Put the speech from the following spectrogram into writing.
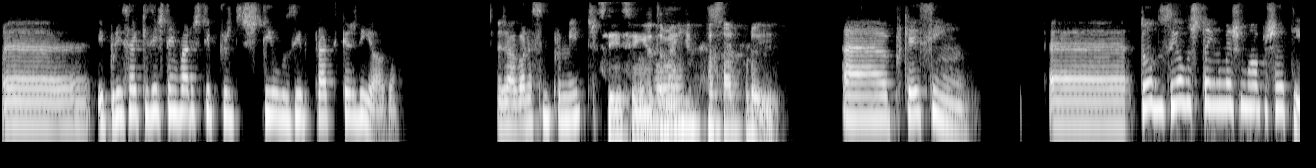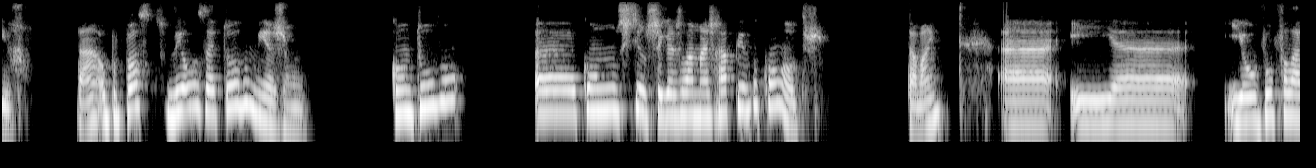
Uh, e por isso é que existem vários tipos de estilos e de práticas de yoga. Já agora, se me permites. Sim, sim, eu, eu também ia passar por aí. Uh, porque é assim, uh, todos eles têm o mesmo objetivo, Tá? O propósito deles é todo o mesmo. Contudo, uh, com uns estilos chegas lá mais rápido do que com outros. Está bem? Uh, e uh, eu vou falar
